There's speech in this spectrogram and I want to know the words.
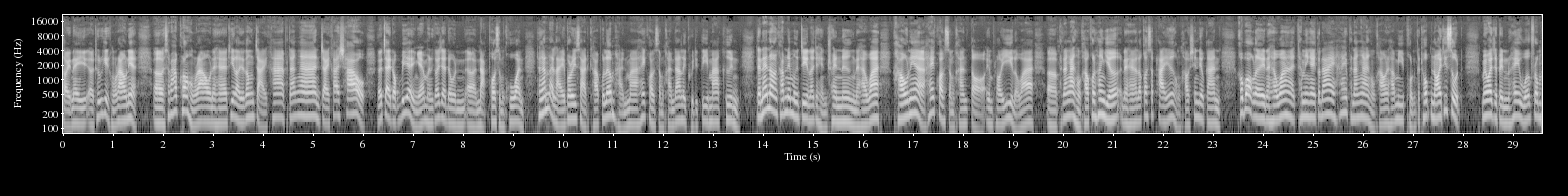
สอยในธุรกิจของเราเนี่ยสภาพคล่องของเรานะฮะที่เราจะต้องจ่ายค่าพนักงาน จ่ายค่าเช่า แล้วจ่ายดอกเบี้ยอย่างเงี้ยมันก็จะโดนหนักพอสมควร ทั้งนั้นหลาย ๆ บริษัทครับก็เริ่มหันมาให้ความสำคัญด้าน liquidity มากขึ้น แต่แน่นอนครับในเมืองจีนเราจะเห็นเทรนด์หนึ่งนะฮะว่าเขาเนี่ยให้ความสำคัญต่อ employee หรือว่าพนักงานของเขาค่อนข้างเยอะนะฮะแล้วก็ supplier ของเขาเช่นเดียวกัน เขาบอกเลยนะฮะว่าทำยังไงก็ได้ได้ให้พนักงานของเขานะครับมีผลกระทบน้อยที่สุด ไม่ว่าจะเป็นให้ work from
